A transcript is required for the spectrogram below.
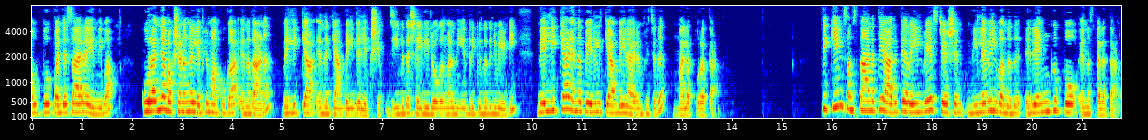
ഉപ്പ് പഞ്ചസാര എന്നിവ കുറഞ്ഞ ഭക്ഷണങ്ങൾ ലഭ്യമാക്കുക എന്നതാണ് നെല്ലിക്ക എന്ന ക്യാമ്പയിന്റെ ലക്ഷ്യം. ജീവിതശൈലി രോഗങ്ങൾ നിയന്ത്രിക്കുന്നതിനു വേണ്ടി നെല്ലിക്ക എന്ന പേരിൽ ക്യാമ്പയിൻ ആരംഭിച്ചത് മലപ്പുറത്താണ്. സിക്കിം സംസ്ഥാനത്തെ ആദ്യത്തെ റെയിൽവേ സ്റ്റേഷൻ നിലവിൽ വന്നത് രംഗ്പോ എന്ന സ്ഥലത്താണ്.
